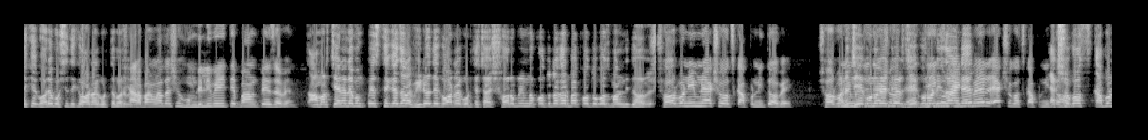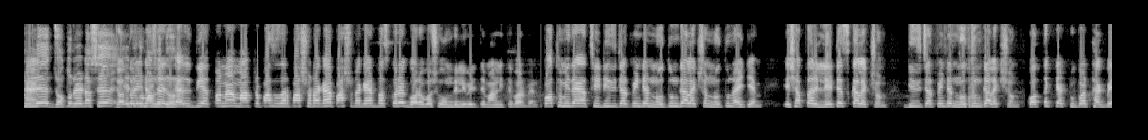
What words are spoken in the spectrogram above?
দেখে ঘরে বসে থেকে অর্ডার করতে পারবেন। সারা বাংলাদেশে হোম ডেলিভারিতে মাল পেয়ে যাবেন। আমার চ্যানেল এবং পেজ থেকে যারা ভিডিও দেখে অর্ডার করতে চায় সর্বনিম্ন কত টাকার বা কত গজ মাল নিতে হবে? সর্বনিম্ন একশো গজ কাপড় নিতে হবে। সর্বনিম্ন মানে যে কোনো রেটের, যে কোনো ডিজাইনের আইটেমের একশো গজ কাপড় নিতে একশো হবে। গজ কাপড় হ্যাঁ। নিলে যত রেট আসে যত রেট মাল আছে নিতে হবে। দুই হাত পানা মাত্র পাঁচ হাজার পাঁচশো টাকা পাঁচশো টাকা অ্যাডভান্স করে ঘরে বসে হোম ডেলিভারিতে মাল নিতে পারবেন। প্রথমেই দেখাচ্ছি ডিজিটাল প্রিন্টের নতুন কালেকশন নতুন আইটেম এই সপ্তাহের লেটেস্ট কালেকশন ডিজিটাল প্রিন্টের নতুন কালেকশন প্রত্যেকটা টুপার থাকবে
